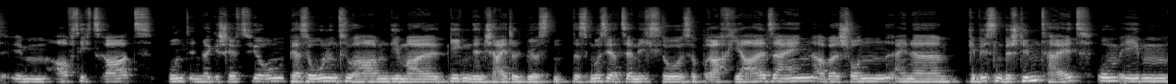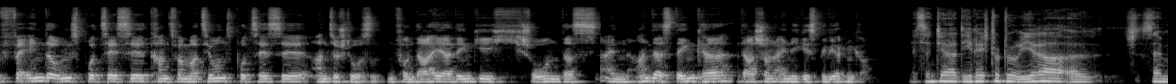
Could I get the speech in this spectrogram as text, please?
im Aufsichtsrat und in der Geschäftsführung Personen zu haben, die mal gegen den Scheitel bürsten. Das muss jetzt ja nicht so, so brachial sein, aber schon einer gewissen Bestimmtheit, um eben Veränderungsprozesse, Transformationsprozesse anzustoßen. Und von daher denke ich schon, dass ein Andersdenker da schon einiges bewirken kann. Es sind ja die Restrukturierer äh seien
